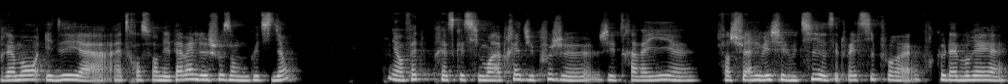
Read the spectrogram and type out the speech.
vraiment aidé à, transformer pas mal de choses dans mon quotidien. Et en fait, presque six mois après, du coup, j'ai travaillé. Euh, enfin, je suis arrivée chez l'outil euh, cette fois-ci pour, euh, pour collaborer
